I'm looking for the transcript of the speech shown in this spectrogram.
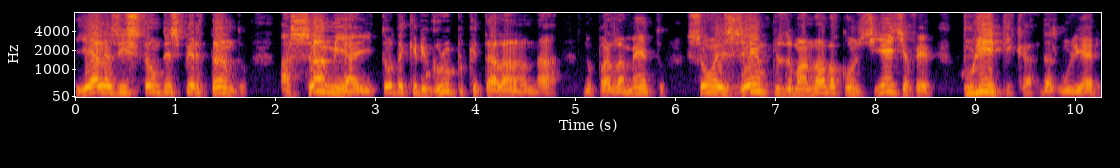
e elas estão despertando. A Sâmia e todo aquele grupo que está lá na, no parlamento são exemplos de uma nova consciência política das mulheres.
